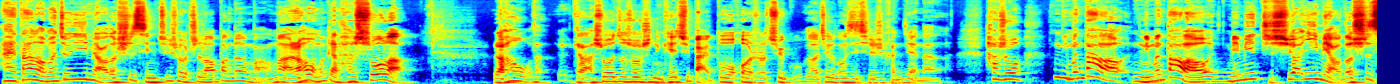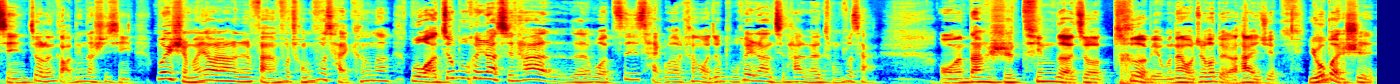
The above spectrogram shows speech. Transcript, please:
哎，大佬们，就一秒的事情，举手之劳，帮个忙嘛。”然后我们给他说了，然后他给他说，就说是你可以去百度，或者说去谷歌，这个东西其实是很简单的。他说：“你们大佬，你们大佬明明只需要一秒的事情就能搞定的事情，为什么要让人反复重复踩坑呢？我就不会让其他人，我自己踩过的坑，我就不会让其他人来重复踩。”我们当时听的就特别无奈，我最后怼了他一句：“有本事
